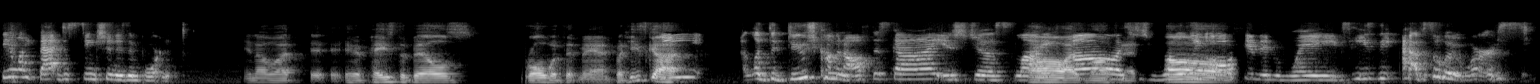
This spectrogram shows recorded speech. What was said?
feel like that distinction is important. You know what? It, it pays the bills. Roll with it, man. But he's got. He, like the douche coming off this guy is just like, oh, oh it's it. just rolling oh. off him in waves. He's the absolute worst.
